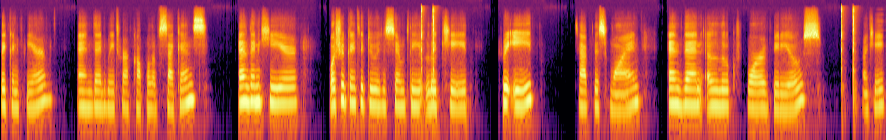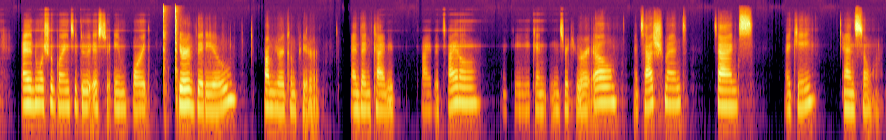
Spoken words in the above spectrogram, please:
click confirm and then wait for a couple of seconds. And then here, what you're going to do is simply locate, create, tap this one, and then look for videos. Okay. And what you're going to do is to import your video from your computer and then kind of type the title. Okay. You can insert URL, attachment, tags, okay, and so on.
